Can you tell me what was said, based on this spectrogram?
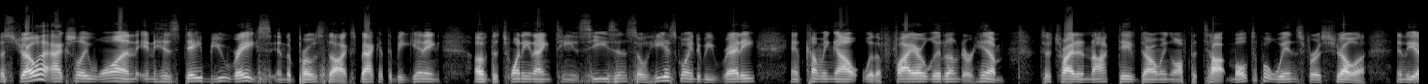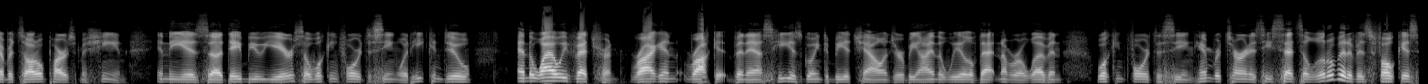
Estrella actually won in his debut race in the pro stocks back at the beginning of the 2019 season, so he is going to be ready and coming out with a fire lit under him to try to knock Dave Darling off the top. Multiple wins for Estrella in the Everts Auto Parts machine in the, his uh, debut year, so looking forward to seeing what he can do. And the wily veteran, Ryan Rocket Van Ness, he is going to be a challenger behind the wheel of that number 11. Looking forward to seeing him return as he sets a little bit of his focus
